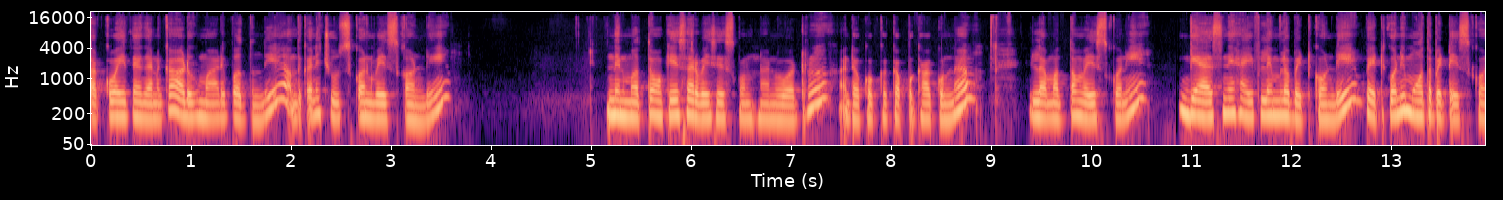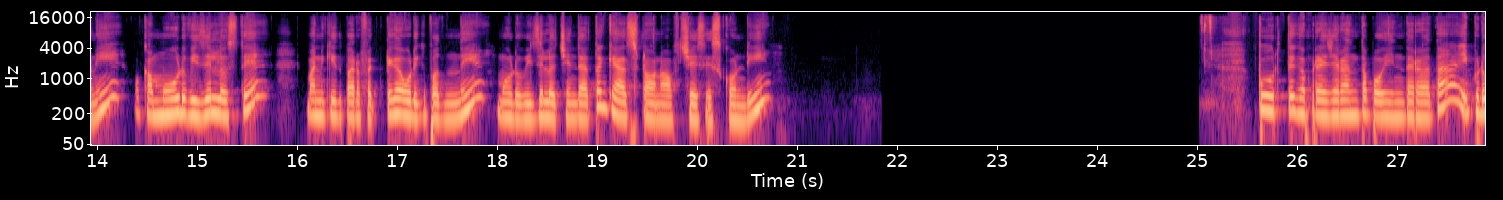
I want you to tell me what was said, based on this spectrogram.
తక్కువైతే కనుక అడుగు మాడిపోతుంది. అందుకని చూసుకొని వేసుకోండి. నేను మొత్తం ఒకేసారి వేసేసుకుంటున్నాను వాటర్. అంటే ఒక్కొక్క కప్పు కాకుండా ఇలా మొత్తం వేసుకొని గ్యాస్ని హై ఫ్లేమ్లో పెట్టుకోండి. పెట్టుకొని మూత పెట్టేసుకొని ఒక మూడు విజిల్ వస్తే మనకి ఇది పర్ఫెక్ట్గా ఉడికిపోతుంది. మూడు విజిల్ వచ్చిన తర్వాత గ్యాస్ స్టవ్ ఆఫ్ చేసేసుకోండి. పూర్తిగా ప్రెషర్ అంతా పోయిన తర్వాత ఇప్పుడు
